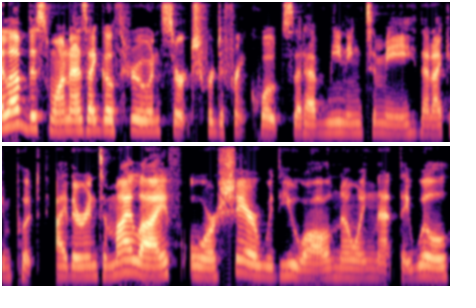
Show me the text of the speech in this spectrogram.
love this one as I go through and search for different quotes that have meaning to me that I can put either into my life or share with you all, knowing that they will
